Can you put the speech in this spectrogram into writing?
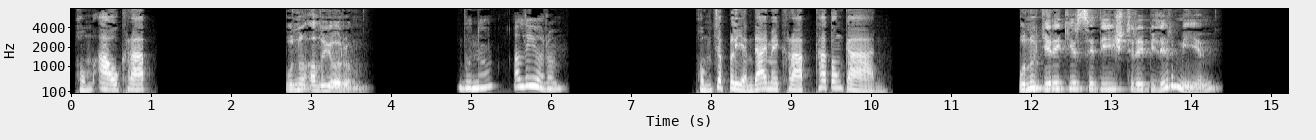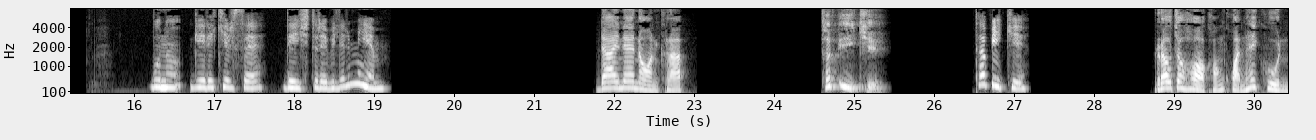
ผมเอาครับ bunu alıyorum Bunu alıyorum. ผมจะเปลี่ยนได้ไหมครับ ถ้าต้องการ bunu gerekirse değiştirebilir miyim Bunu gerekirse değiştirebilir miyim? ได้แน่นอนครับ tabii ki Tabii ki. เราจะห่อของขวัญให้คุณ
